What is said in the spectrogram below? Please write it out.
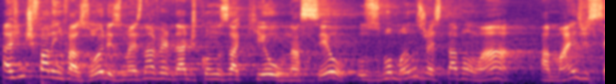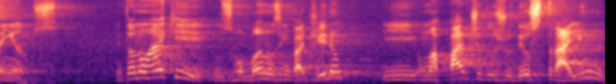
A gente fala invasores, mas na verdade, quando Zaqueu nasceu, os romanos já estavam lá há mais de 100 anos. Então não é que os romanos invadiram e uma parte dos judeus traiu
